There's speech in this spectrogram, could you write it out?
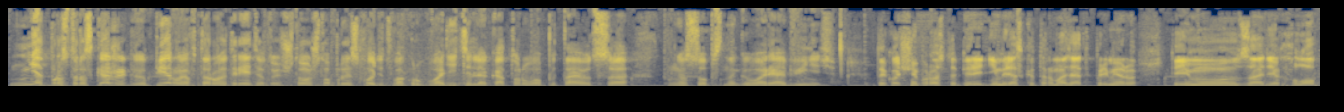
Нет, просто расскажи, первое, второе, третье. То есть что, что происходит вокруг водителя, которого пытаются, э, собственно говоря, обвинить? Так очень просто. Перед ним резко тормозят, к примеру, ты ему сзади хлоп,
